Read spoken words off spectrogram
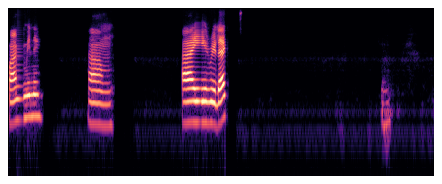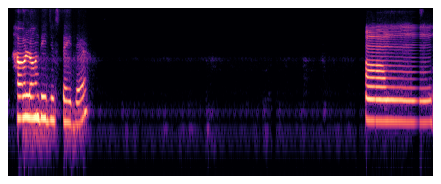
family. Um, I relaxed. Okay. How long did you stay there? Um, um,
